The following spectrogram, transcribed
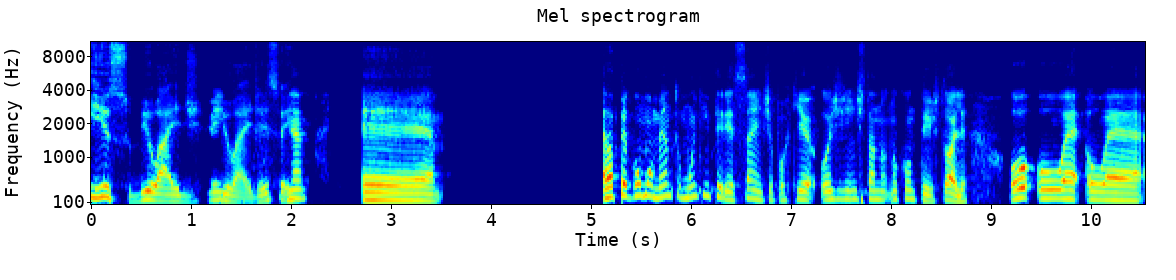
Isso, BioID, BioID, é isso aí. Né? É, ela pegou um momento muito interessante, porque hoje a gente está no, no, contexto, olha, ou, ou, é, ou é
